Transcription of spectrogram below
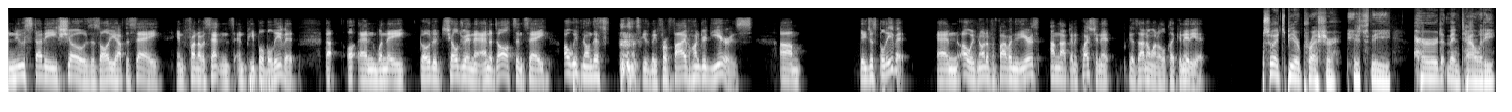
new study shows is all you have to say in front of a sentence, and people believe it. Uh, and when they go to children and adults and say, "Oh, we've known this, excuse me, for 500 years." Um, they just believe it, and oh, we've known it for 500 years. I'm not going to question it because I don't want to look like an idiot. So it's peer pressure. It's the herd mentality.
